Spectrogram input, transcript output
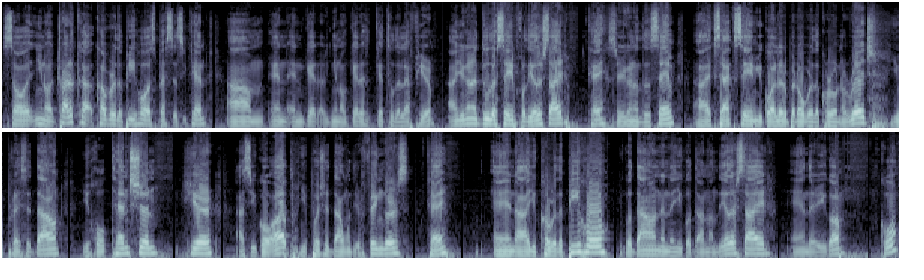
So you know, try to co cover the pee hole as best as you can, um, and and get you know get get to the left here. Uh, you're gonna do the same for the other side. Okay, so you're gonna do the same, uh, exact same. You go a little bit over the corona ridge. You place it down. You hold tension here as you go up, you push it down with your fingers, okay? And uh, you cover the pee hole, you go down and then you go down on the other side, and there you go. Cool.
